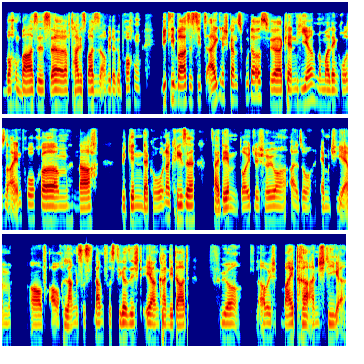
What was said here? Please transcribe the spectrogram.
Wochenbasis, äh, auf Tagesbasis auch wieder gebrochen. Weekly Basis sieht es eigentlich ganz gut aus. Wir erkennen hier nochmal den großen Einbruch ähm, nach Beginn der Corona-Krise, seitdem deutlich höher, also MGM auf auch langfristiger Sicht eher ein Kandidat für glaube ich, weitere Anstiege.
